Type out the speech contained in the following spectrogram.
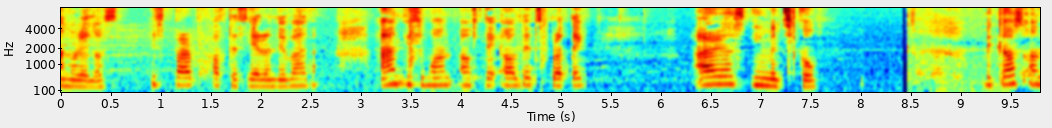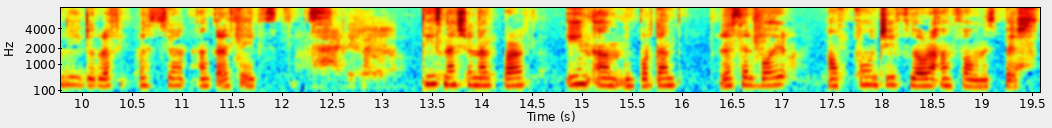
of. It's part of the Sierra Nevada and is one of the oldest protected areas in Mexico. Because of the geographic position and characteristics, this national park is an important reservoir of fungi, flora, and fauna species.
